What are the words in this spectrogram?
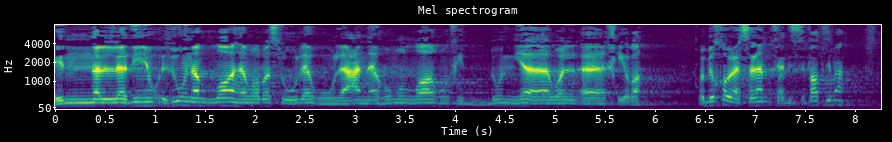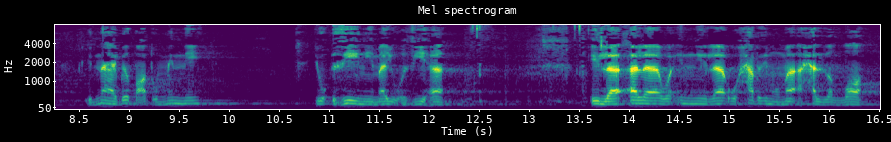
إن الذين يؤذون الله ورسوله لعنهم الله في الدنيا والآخرة. وبقول عليه السلام في حديث فاطمة إنها بضعة مني يؤذيني ما يؤذيها إلى ألا وإني لا أحرم ما أحل الله.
